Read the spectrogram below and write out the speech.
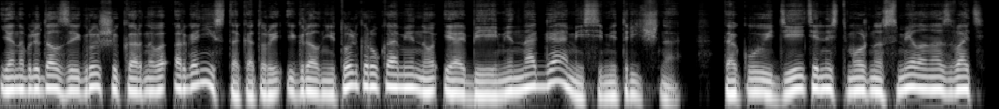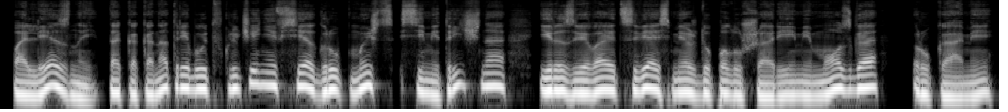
я наблюдал за игрой шикарного органиста, который играл не только руками, но и обеими ногами симметрично. Такую деятельность можно смело назвать полезной, так как она требует включения всех групп мышц симметрично и развивает связь между полушариями мозга, руками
